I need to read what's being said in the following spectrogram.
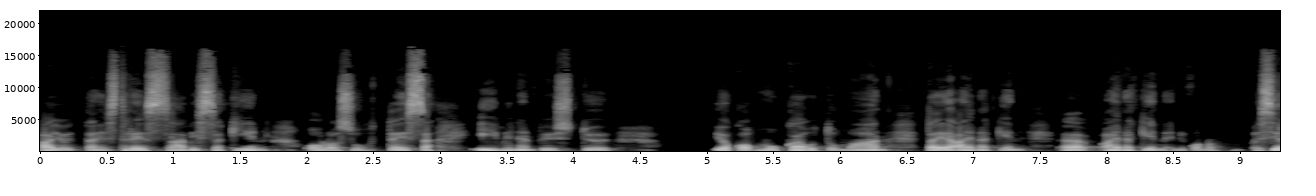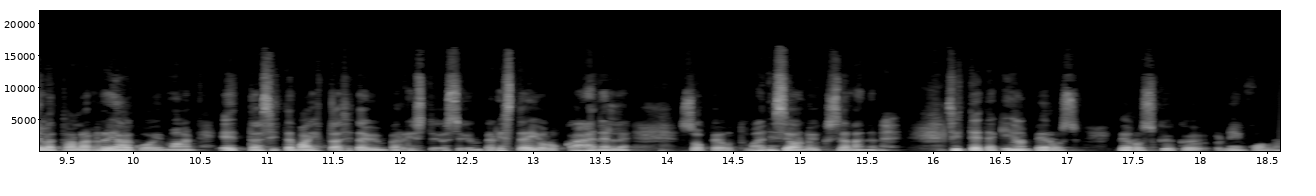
ajoittain stressaavissakin olosuhteissa ihminen pystyy joko mukautumaan tai ainakin, ainakin niin kuin sillä tavalla reagoimaan, että sitten vaihtaa sitä ympäristöä, jos ympäristö ei ollutkaan hänelle sopeutuva. Niin se on yksi sellainen. Sitten tietenkin ihan perus, peruskyky niin kuin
